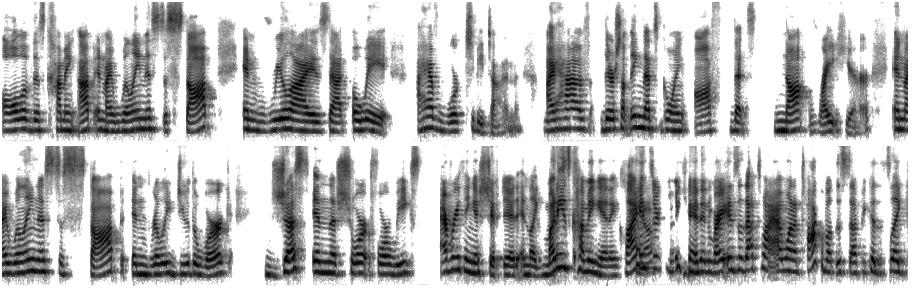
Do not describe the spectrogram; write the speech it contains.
all of this coming up and my willingness to stop and realize that, oh, wait, I have work to be done. I have, there's something that's going off that's not right here. And my willingness to stop and really do the work just in the short four weeks everything is shifted and like money's coming in and clients yep. are coming in and right and so that's why I want to talk about this stuff because it's like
